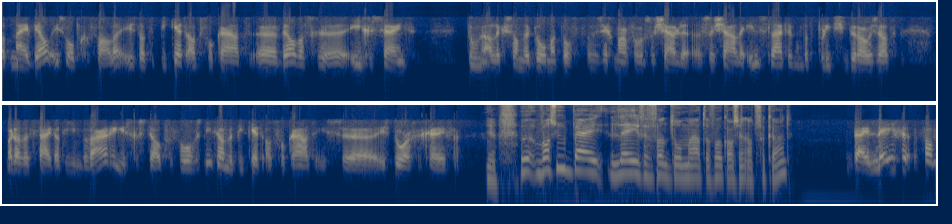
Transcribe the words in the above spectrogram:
Wat mij wel is opgevallen is dat de piketadvocaat uh, wel was ingeseind toen Alexander Dolmatov zeg maar, voor een sociale, sociale insluiting op het politiebureau zat. Maar dat het feit dat hij in bewaring is gesteld vervolgens niet aan de piketadvocaat is, uh, is doorgegeven. Ja. Was u bij leven van Dolmatov ook al zijn advocaat? Bij leven van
